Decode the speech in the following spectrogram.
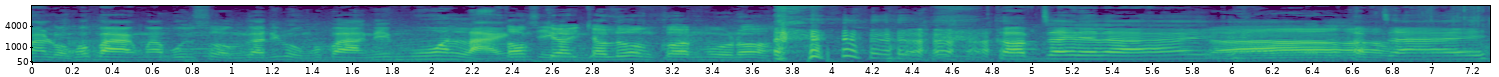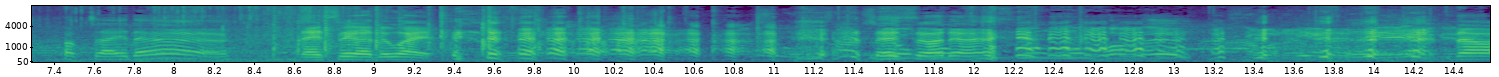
มาหลวงพระบางมาบุญส่งเรือที่หลวงพระบางนี่ม่วนหลายจต้องริงเจอเจ้าเรื่องก้อนหมูเนาะ ขอบใจเลยล่ะจ้าขอบใจ ขอบใจเด้อได้เสื้อด้วยได้เสื้อเด้อได้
